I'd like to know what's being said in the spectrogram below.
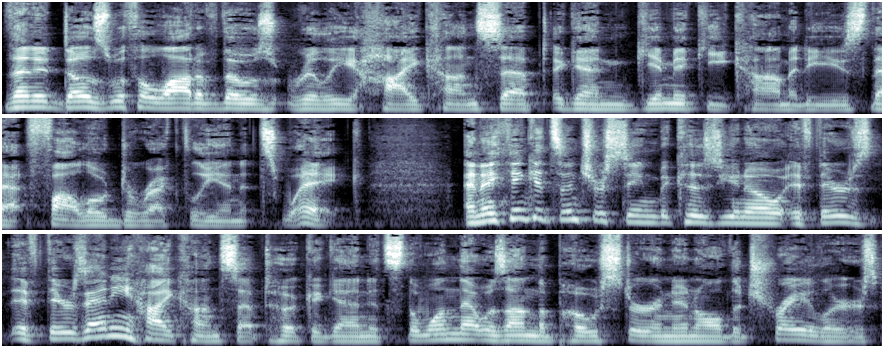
than it does with a lot of those really high concept, again, gimmicky comedies that followed directly in its wake. And I think it's interesting because you know if there's if there's any high concept hook again, it's the one that was on the poster and in all the trailers.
